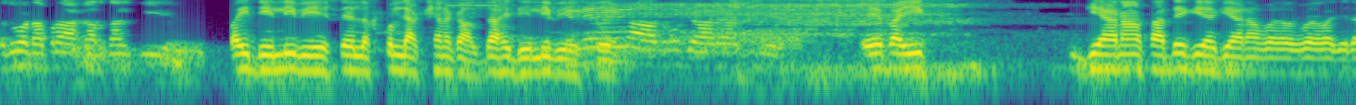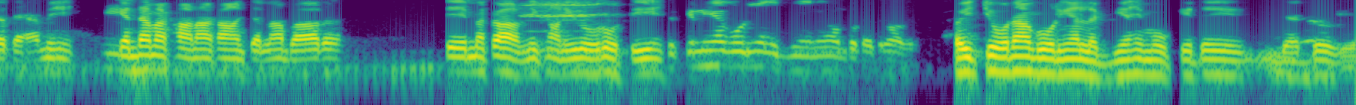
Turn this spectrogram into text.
ਤੇ ਤੁਹਾਡਾ ਭਰਾ ਕਰਦਾ ਕੀ ਹੈ? ਭਾਈ ਡੇਲੀ ਬੇਸ ਤੇ ਕਲੈਕਸ਼ਨ ਕਰਦਾ ਹੈ ਡੇਲੀ ਬੇਸ ਤੇ। ਵਜੇ ਰਾਤ ਨੂੰ ਜਾ ਰਿਹਾ ਸੀ ਇਹ ਭਾਈ 11 ਸਾਢੇ 11 ਵਜੇ ਦਾ ਟਾਈਮ ਸੀ। ਕਹਿੰਦਾ ਮੈਂ ਖਾਣਾ ਖਾਣ ਚੱਲਾਂ ਬਾਹਰ ਤੇ ਮੈਂ ਘਰ ਨਹੀਂ ਖਾਣੀ ਰੋ ਰੋਟੀ। ਤੇ ਕਿੰਨੀਆਂ ਗੋਲੀਆਂ ਲੱਗੀਆਂ ਨੇ ਹੁਣ ਤੁਹਾਡੇ ਭਰਾ ਦੇ? ਭਾਈ ਚੋਰਾਂ ਗੋਲੀਆਂ ਲੱਗੀਆਂ ਸੀ ਮੌਕੇ ਤੇ ਡੈਡ ਹੋ ਗਏ।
